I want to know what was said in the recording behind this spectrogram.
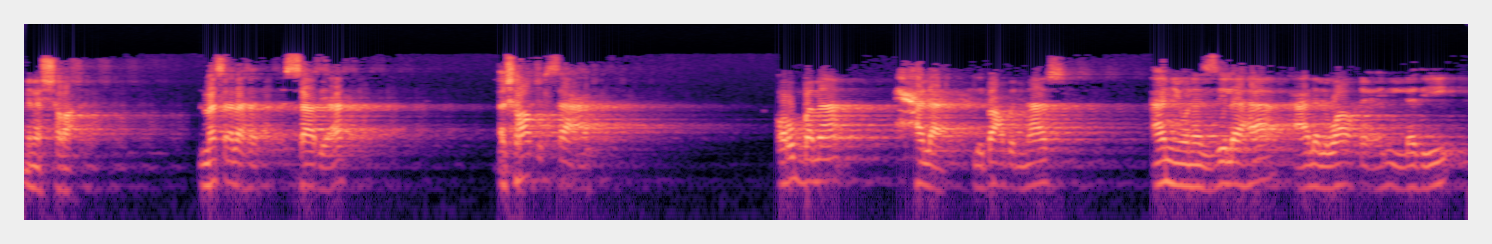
من الشرائع المسألة السابعة أشراط الساعة ربما حلا لبعض الناس أن ينزلها على الواقع الذي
